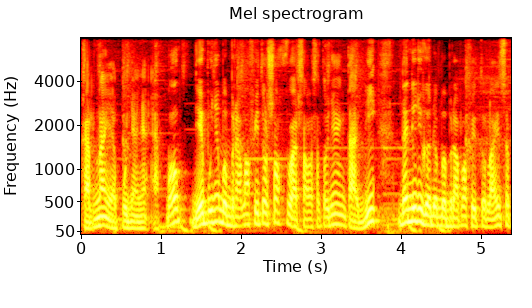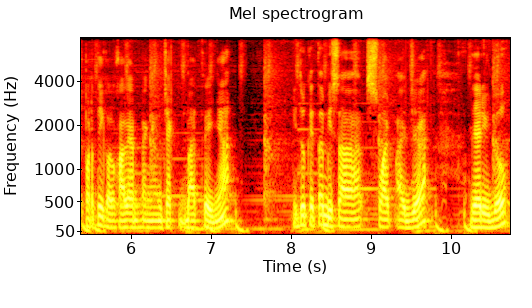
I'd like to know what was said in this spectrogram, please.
Karena ya punyanya Apple, dia punya beberapa fitur software, salah satunya yang tadi, dan dia juga ada beberapa fitur lain seperti kalau kalian pengen cek baterainya, itu kita bisa swipe aja There you go.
